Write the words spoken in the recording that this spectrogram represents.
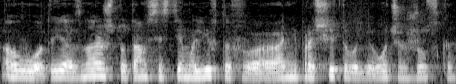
вот, я знаю, что там система лифтов, э, они просчитывали очень жестко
